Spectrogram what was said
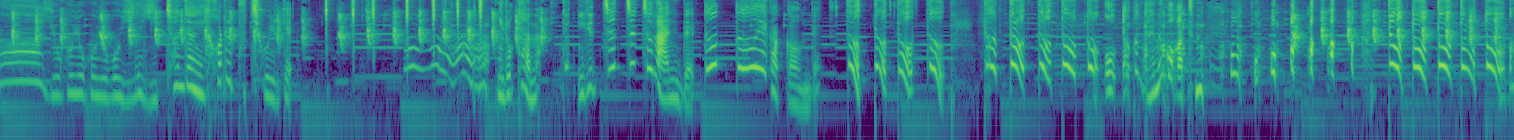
아 요거 요거 요거 이거 입천장에 혀를 붙이고 이렇게 이렇게 하나? 이게 쯔쯔쯔는 아닌데 뚜뚜에 가까운데 뚜뚜뚜뚜 뚜뚜뚜뚜뚜 어 약간 되는 것 같은데 뚜뚜뚜뚜뚜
